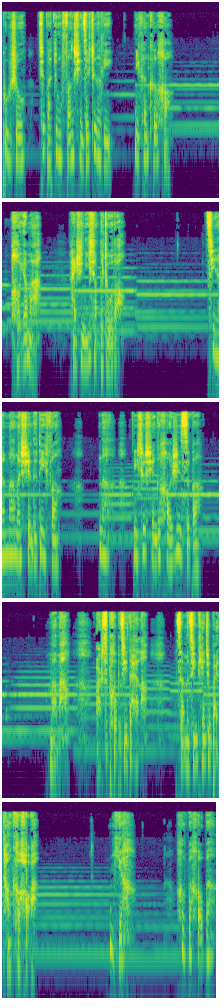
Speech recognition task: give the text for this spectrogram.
不如就把洞房选在这里，你看可好？好呀，妈，还是你想的周到。既然妈妈选的地方，那你就选个好日子吧。妈妈，儿子迫不及待了，咱们今天就摆堂，可好啊？你呀，好吧，好吧，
